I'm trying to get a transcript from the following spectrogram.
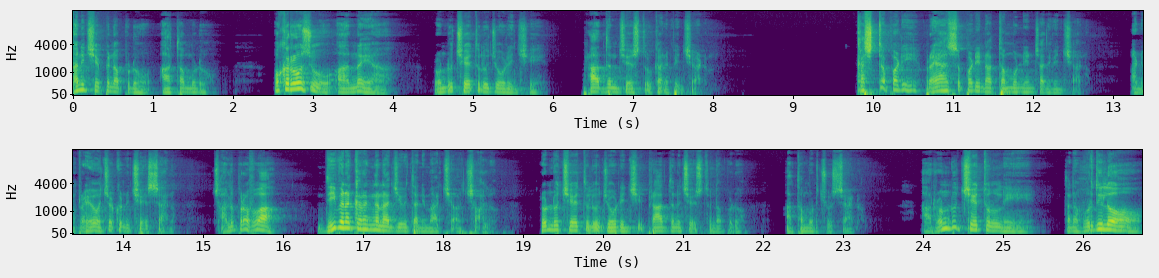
అని చెప్పినప్పుడు ఆ తమ్ముడు ఒకరోజు ఆ అన్నయ్య రెండు చేతులు జోడించి ప్రార్థన చేస్తూ కనిపించాడు. కష్టపడి ప్రయాసపడి నా తమ్ముడిని నేను చదివించాను. అని ప్రయోజకుని చేశాను. చాలు ప్రభువా దీవెనకరంగా నా జీవితాన్ని మార్చావు చాలు. రెండు చేతులు జోడించి ప్రార్థన చేస్తున్నప్పుడు ఆ తమ్ముడు చూశాడు. ఆ రెండు చేతుల్ని తన హృదిలో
